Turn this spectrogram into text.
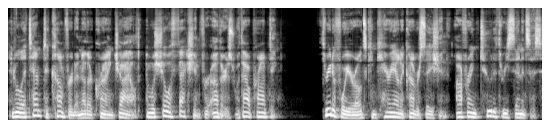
and will attempt to comfort another crying child and will show affection for others without prompting. Three to four year olds can carry on a conversation, offering two to three sentences,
